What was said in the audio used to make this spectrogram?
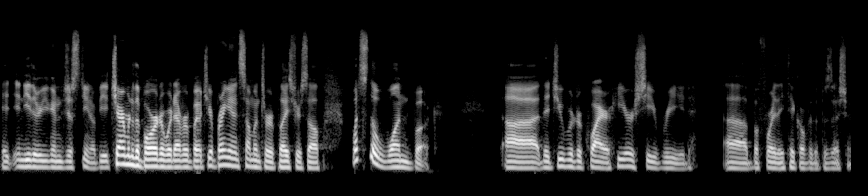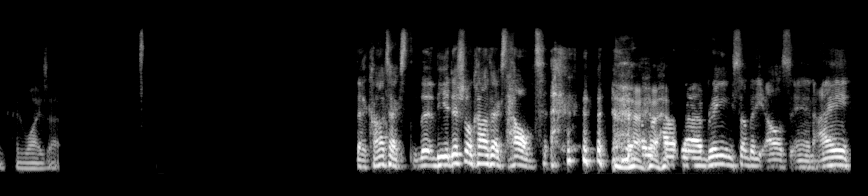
it, and either you're going to just you know be chairman of the board or whatever, but you're bringing in someone to replace yourself. What's the one book uh, that you would require he or she read uh, before they take over the position, and why is that? The context the, the additional context helped uh, bringing somebody else in i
